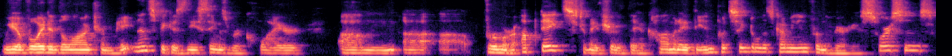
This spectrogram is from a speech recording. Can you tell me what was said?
We avoided the long-term maintenance because these things require um, uh, uh, firmware updates to make sure that they accommodate the input signal that's coming in from the various sources.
